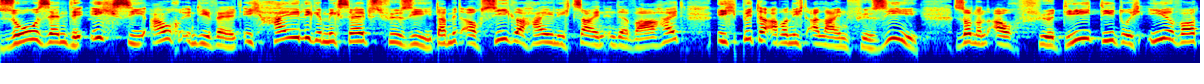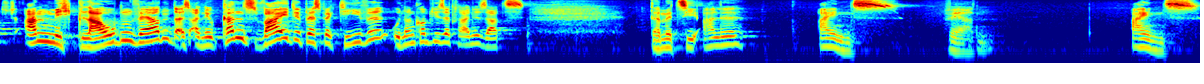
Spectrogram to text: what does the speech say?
so sende ich sie auch in die Welt. Ich heilige mich selbst für sie, damit auch sie geheiligt seien in der Wahrheit. Ich bitte aber nicht allein für sie, sondern auch für die, die durch ihr Wort an mich glauben werden. Da ist eine ganz weite Perspektive. Und dann kommt dieser kleine Satz, damit sie alle eins werden. Eins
